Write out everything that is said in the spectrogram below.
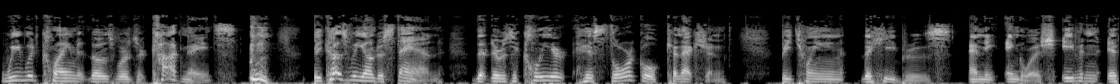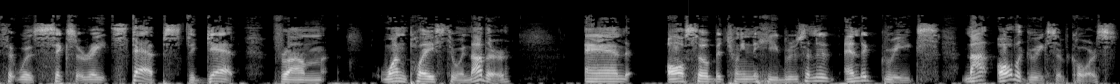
we would claim that those words are cognates because we understand that there is a clear historical connection between the Hebrews and the English, even if it was six or eight steps to get from one place to another, and also between the Hebrews and the, and the Greeks, not all the Greeks, of course,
